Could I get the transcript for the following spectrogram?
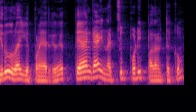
இருபது ரூபாய்க்கு விற்பனை ஆகிருக்குதுங்க தேங்காய் நச்சுப்பொடி பதினெட்டுக்கும்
